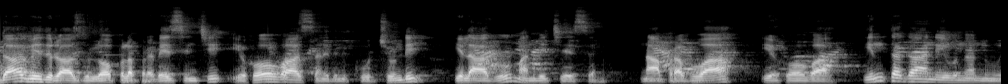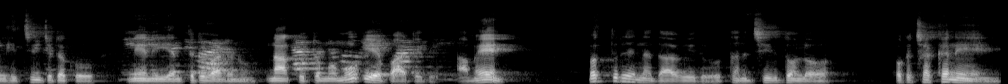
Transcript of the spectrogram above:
దావీదు రాజు లోపల ప్రవేశించి యహోవా సన్నిధిని కూర్చుండి ఇలాగూ మనవి చేశాను. నా ప్రభువా యహోవా ఇంతగా నీవు నన్ను హెచ్చించుటకు నేను ఎంతటి వాడను? నా కుటుంబము ఏ పాటిది ఆమేన్. భక్తుడైన దావీదు తన జీవితంలో ఒక చక్కని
